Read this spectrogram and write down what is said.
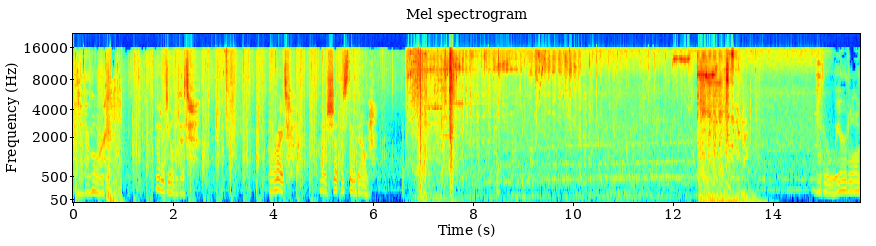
Another lure. Better deal with it. All right, gotta shut this thing down. Another weird log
